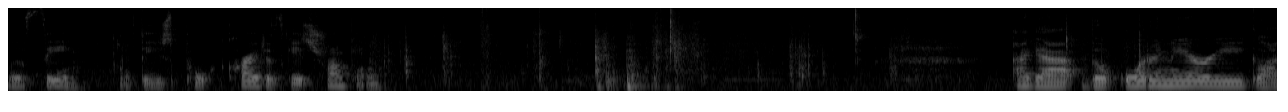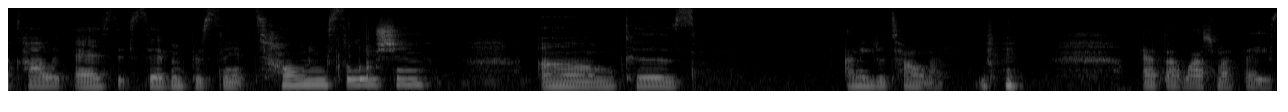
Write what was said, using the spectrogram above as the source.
We'll see if these craters get shrunken. I got the Ordinary Glycolic Acid 7% Toning Solution because um, I need a toner after I wash my face.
